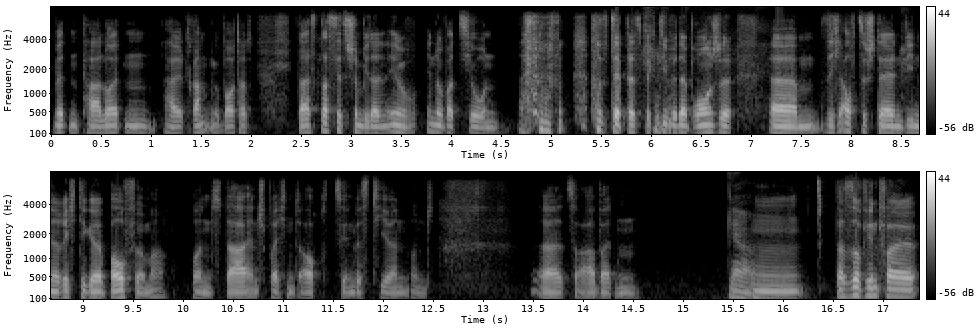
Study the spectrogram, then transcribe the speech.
mit ein paar Leuten halt Rampen gebaut hat. Da ist das jetzt schon wieder eine Innovation aus der Perspektive der Branche, ähm, sich aufzustellen wie eine richtige Baufirma und da entsprechend auch zu investieren und äh, zu arbeiten. Ja. Das ist auf jeden Fall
